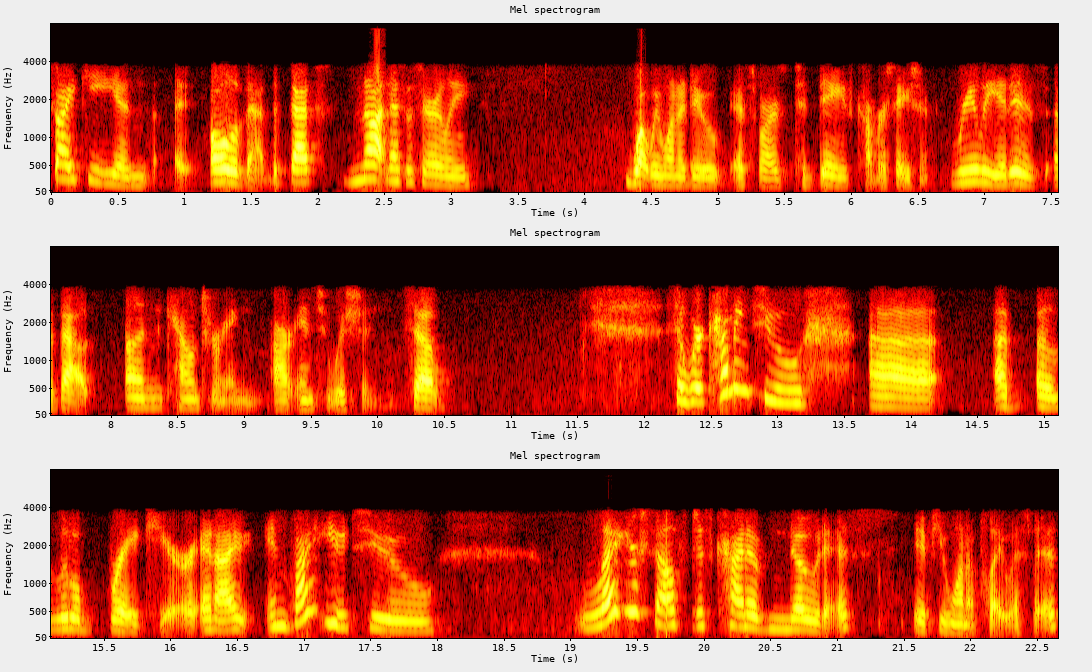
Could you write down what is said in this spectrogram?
psyche and all of that. But that's not necessarily what we want to do as far as today's conversation. Really, it is about uncountering our intuition. So, so we're coming to uh, a, a little break here, and I invite you to let yourself just kind of notice, if you want to play with this,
